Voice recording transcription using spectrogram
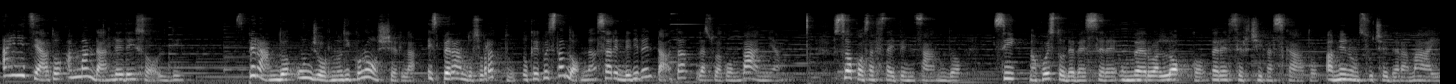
ha iniziato a mandarle dei soldi, sperando un giorno di conoscerla e sperando soprattutto che questa donna sarebbe diventata la sua compagna. So cosa stai pensando. Sì, ma questo deve essere un vero allocco per esserci cascato. A me non succederà mai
